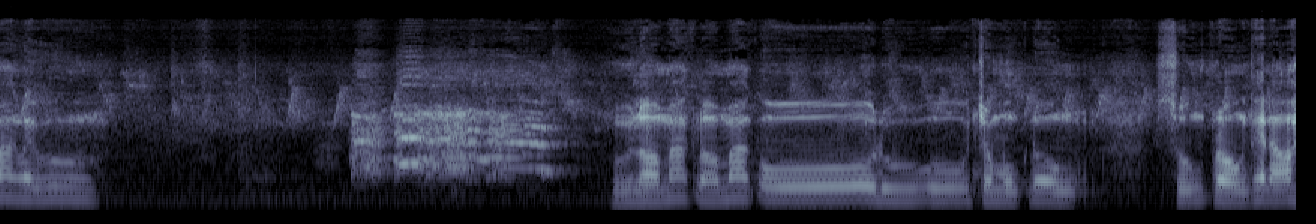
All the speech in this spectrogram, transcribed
มากเลยอู้ อู้ หล่อมากหล่อมากโอ้ดูจมูกโด่งสูงโปร่งแท้เนาะ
